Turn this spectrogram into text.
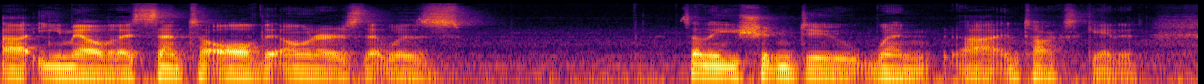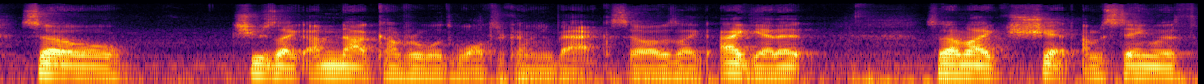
uh, email that I sent to all the owners that was something you shouldn't do when uh, intoxicated. So she was like, I'm not comfortable with Walter coming back. So I was like, I get it. So I'm like, shit, I'm staying with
